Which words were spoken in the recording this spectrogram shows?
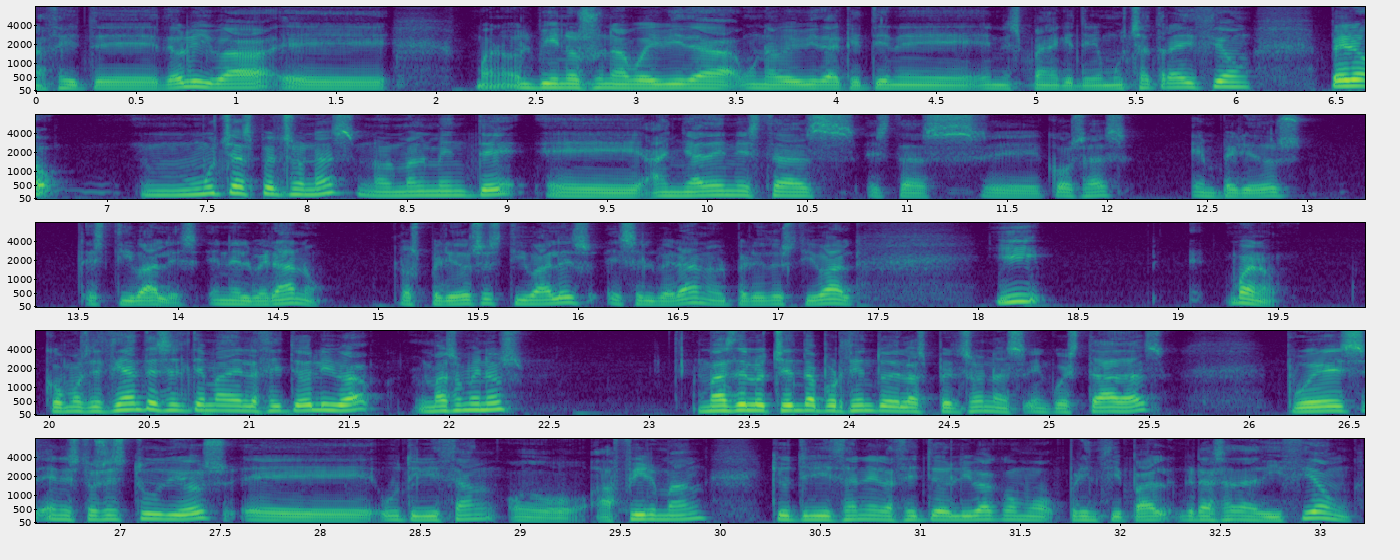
aceite de oliva. Eh, bueno, el vino es una bebida, una bebida que tiene en España que tiene mucha tradición, pero muchas personas normalmente eh, añaden estas, estas cosas en periodos estivales, en el verano. Los periodos estivales es el verano, el periodo estival. Y, bueno, como os decía antes, el tema del aceite de oliva, más o menos más del 80% de las personas encuestadas, pues en estos estudios eh, utilizan o afirman que utilizan el aceite de oliva como principal grasa de adición.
